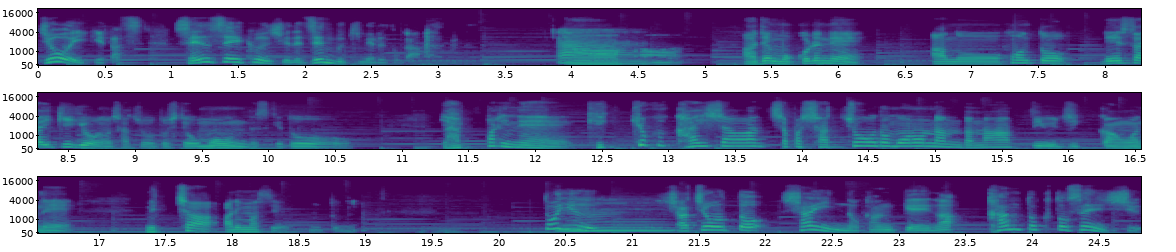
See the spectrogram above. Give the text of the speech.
上位下達先制君主で全部決めるとかああでもこれねあの本当零細企業の社長として思うんですけどやっぱりね結局会社はやっぱ社長のものなんだなっていう実感はねめっちゃありますよ本当に。といううん社長と社員の関係が監督と選手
